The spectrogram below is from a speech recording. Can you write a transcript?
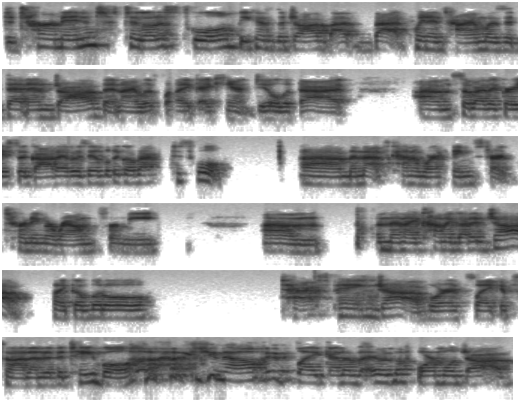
determined to go to school because the job at that point in time was a dead end job. And I was like, I can't deal with that. Um, so by the grace of God, I was able to go back to school. Um, and that's kind of where things start turning around for me. Um, and then I kind of got a job, like a little tax paying job where it's like it's not under the table you know it's like kind of it was a formal job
